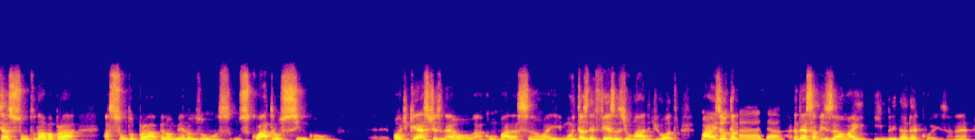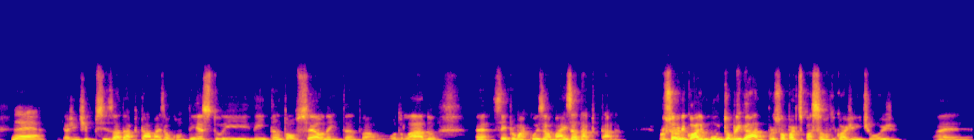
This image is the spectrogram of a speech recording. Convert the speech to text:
esse assunto dava para assunto para pelo menos uns, uns quatro ou cinco é, podcasts, né? Ou a comparação aí, muitas defesas de um lado e de outro, mas eu também ah, dessa visão aí híbrida da coisa, né? É. Que a gente precisa adaptar mais ao contexto e nem tanto ao céu, nem tanto ao outro lado, é sempre uma coisa mais adaptada. Professora Nicole, muito obrigado por sua participação aqui com a gente hoje. É,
